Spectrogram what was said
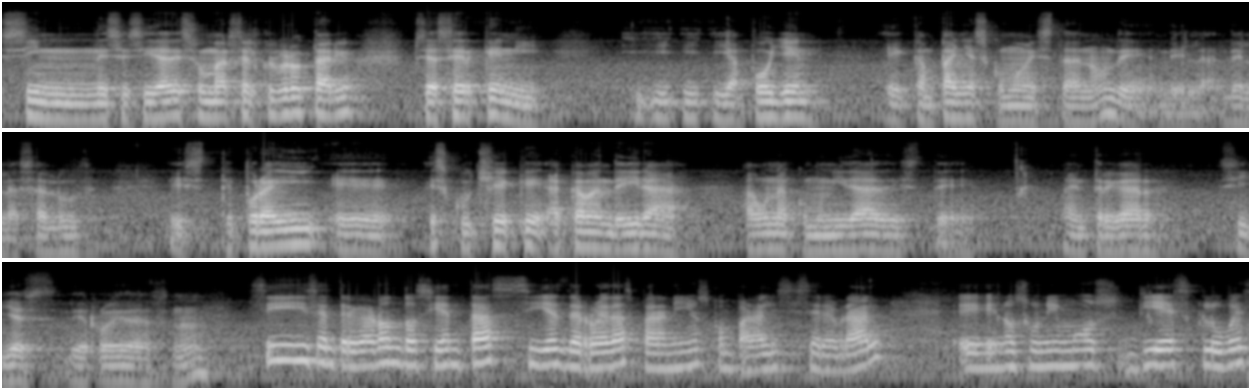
sin necesidad de sumarse al Club Rotario, se acerquen y, y- y- y apoyen eh, campañas como esta, ¿no?, de, de la, de la salud. Este, por ahí eh, escuché que acaban de ir a, a una comunidad este, a entregar sillas de ruedas, ¿no? Sí, se entregaron 200 sillas de ruedas para niños con parálisis cerebral. Eh, nos unimos 10 clubes,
